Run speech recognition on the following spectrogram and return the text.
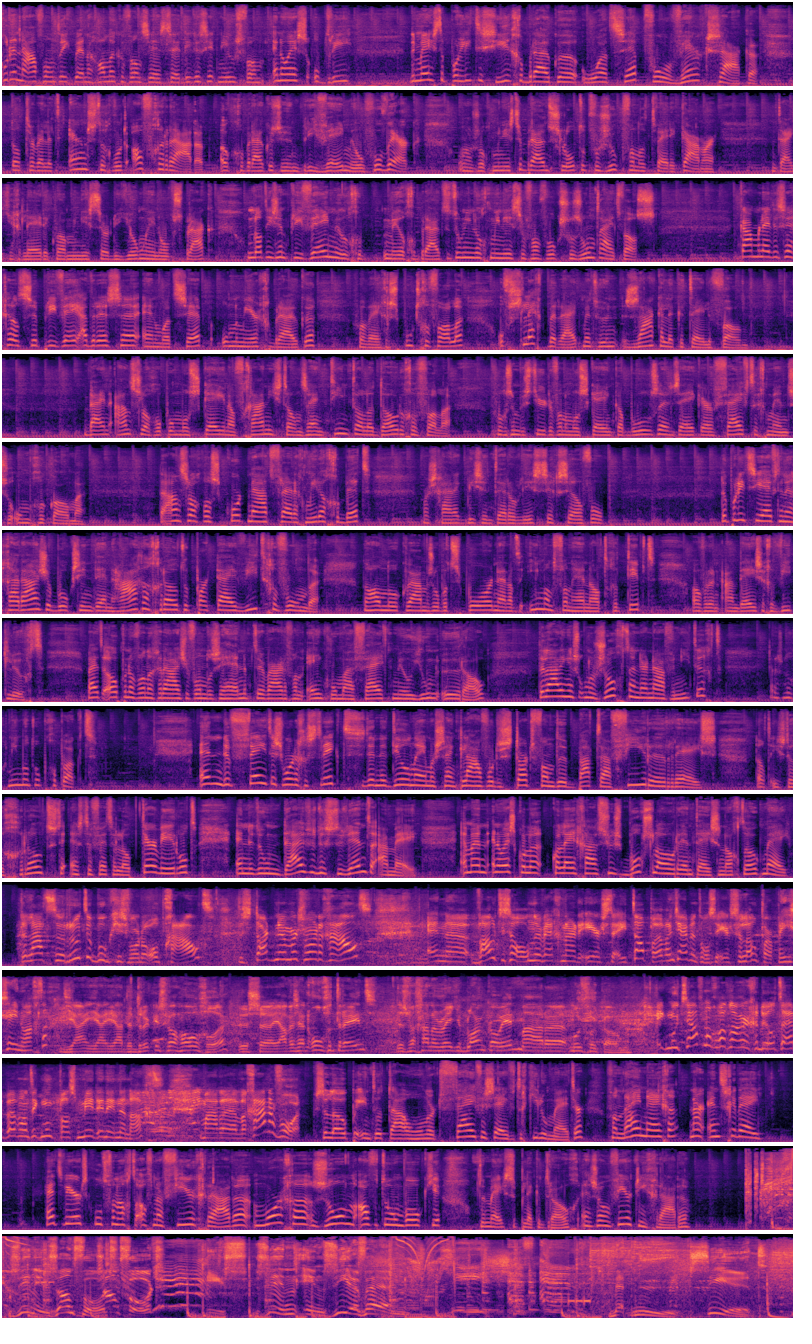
Goedenavond, ik ben Hanneke van Zessen. Dit is het nieuws van NOS op 3. De meeste politici gebruiken WhatsApp voor werkzaken. Dat terwijl het ernstig wordt afgeraden. Ook gebruiken ze hun privémail voor werk. Onderzocht minister Bruinslot op verzoek van de Tweede Kamer. Een tijdje geleden kwam minister De Jonge in opspraak... omdat hij zijn privémail ge mail gebruikte toen hij nog minister van Volksgezondheid was. Kamerleden zeggen dat ze privéadressen en WhatsApp onder meer gebruiken... vanwege spoedgevallen of slecht bereik met hun zakelijke telefoon. Bij een aanslag op een moskee in Afghanistan zijn tientallen doden gevallen. Volgens een bestuurder van de moskee in Kabul zijn zeker 50 mensen omgekomen. De aanslag was kort na het vrijdagmiddaggebed. Waarschijnlijk blies een terrorist zichzelf op. De politie heeft in een garagebox in Den Haag een grote partij wiet gevonden. De handel kwamen ze op het spoor nadat iemand van hen had getipt over een aanwezige wietlucht. Bij het openen van de garage vonden ze hennep ter waarde van 1,5 miljoen euro. De lading is onderzocht en daarna vernietigd. Er is nog niemand opgepakt. En de fetes worden gestrikt en de deelnemers zijn klaar voor de start van de Batavieren race. Dat is de grootste estafetteloop ter wereld en er doen duizenden studenten aan mee. En mijn NOS-collega Suus Boslo rent deze nacht ook mee. De laatste routeboekjes worden opgehaald, de startnummers worden gehaald. En uh, Wout is al onderweg naar de eerste etappe, want jij bent onze eerste loper. Ben je zenuwachtig? Ja, ja, ja de druk is wel hoog hoor. Dus uh, ja, we zijn ongetraind, dus we gaan er een beetje blanco in, maar het uh, moet goed komen. Ik moet zelf nog wat langer geduld hebben, want ik moet pas midden in de nacht. Maar uh, we gaan ervoor. Ze lopen in totaal 175 kilometer van Nijmegen naar Enschede. Het weer koelt vannacht af naar 4 graden. Morgen zon, af en toe een wolkje. Op de meeste plekken droog en zo'n 14 graden. Zin in Zandvoort, Zandvoort is zin in ZFM. ZFM. Met nu, see it.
